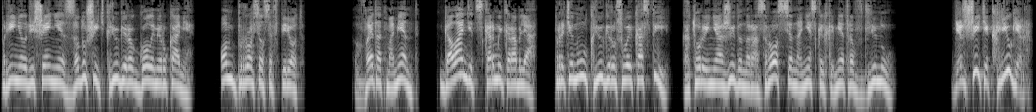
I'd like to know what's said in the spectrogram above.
принял решение задушить Крюгера голыми руками. Он бросился вперед. В этот момент голландец с кормы корабля протянул Крюгеру свой костыль, который неожиданно разросся на несколько метров в длину. «Держите, Крюгер!»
